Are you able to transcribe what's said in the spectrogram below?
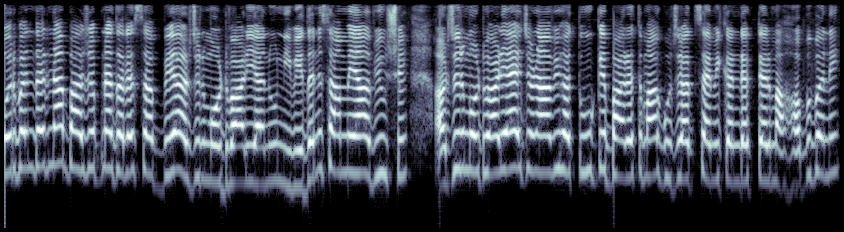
પોરબંદરના ભાજપના ધારાસભ્ય અર્જુન મોઢવાડિયાનું નિવેદન સામે આવ્યું છે. અર્જુન મોઢવાડિયાએ જણાવ્યું હતું કે ભારતમાં ગુજરાત સેમિકન્ડક્ટરમાં હબ બને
